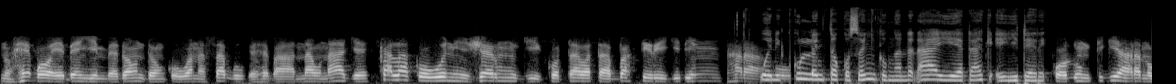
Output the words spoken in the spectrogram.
no heɓo e ɓen yimɓe ɗon. Donc wona sabu ɓe heɓa nawnaje kala ko woni germe ji ko tawata bactérie ji ɗin hara woni kulloñ tokko soñ ko ganduɗa yiyataki e yitere. ko ɗum tigui hara no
